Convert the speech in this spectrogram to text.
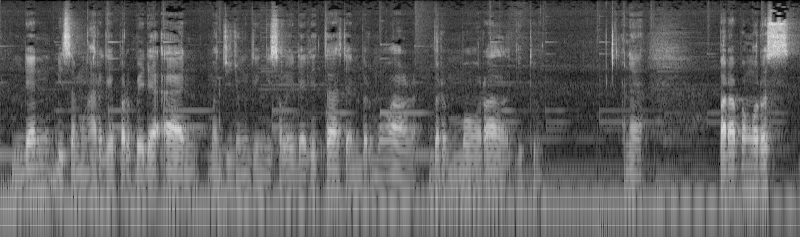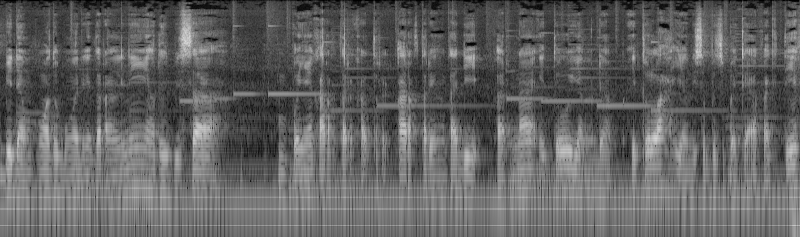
Kemudian bisa menghargai perbedaan, menjunjung tinggi solidaritas dan bermoral bermoral gitu. Nah, para pengurus bidang penguat hubungan internal ini harus bisa mempunyai karakter karakter, karakter yang tadi karena itu yang itulah yang disebut sebagai efektif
